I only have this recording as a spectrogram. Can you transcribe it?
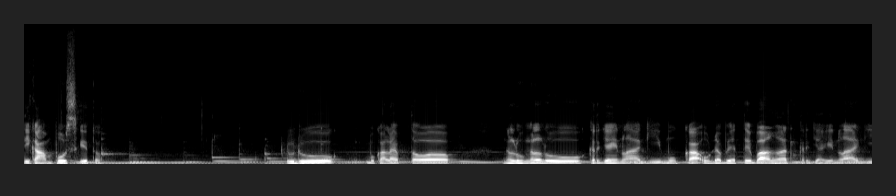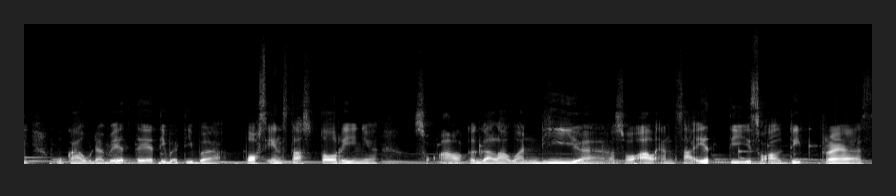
di kampus gitu? Duduk buka laptop ngeluh-ngeluh kerjain lagi muka udah bete banget kerjain lagi muka udah bete tiba-tiba post insta story-nya soal kegalauan dia soal anxiety soal depres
